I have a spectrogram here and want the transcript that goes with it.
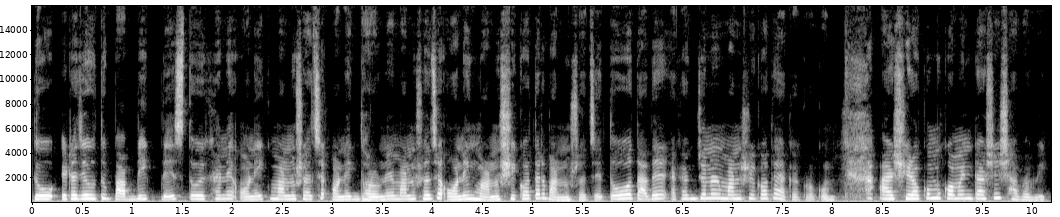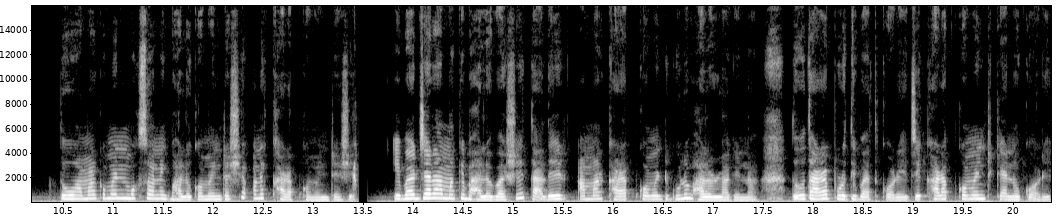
তো এটা যেহেতু পাবলিক প্লেস তো এখানে অনেক মানুষ আছে, অনেক ধরনের মানুষ আছে, অনেক মানসিকতার মানুষ আছে। তো তাদের এক একজনের মানসিকতা এক এক রকম। আর সেরকম কমেন্ট আসে স্বাভাবিক। তো আমার কমেন্ট বক্সে অনেক ভালো কমেন্ট আসে, অনেক খারাপ কমেন্ট আসে। এবার যারা আমাকে ভালোবাসে, তাদের আমার খারাপ কমেন্টগুলো ভালো লাগে না। তো তারা প্রতিবাদ করে যে খারাপ কমেন্ট কেন করে?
